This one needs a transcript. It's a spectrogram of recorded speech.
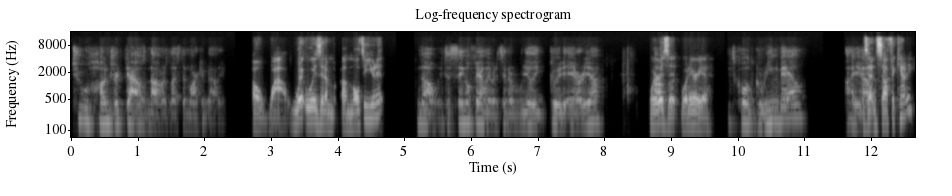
two hundred thousand dollars less than market value. Oh wow! What was it? A, a multi-unit? No, it's a single family, but it's in a really good area. Where um, is it? What area? It's called Greenvale. I, uh, is that in Suffolk County?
